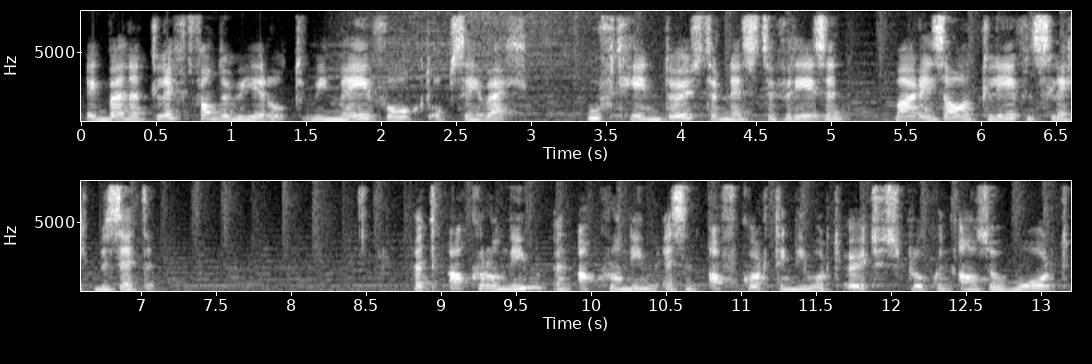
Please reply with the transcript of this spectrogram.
Ik ben het licht van de wereld, wie mij volgt op zijn weg, hoeft geen duisternis te vrezen, maar hij zal het levenslicht bezitten. Het acroniem, een acroniem is een afkorting die wordt uitgesproken als een woord,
